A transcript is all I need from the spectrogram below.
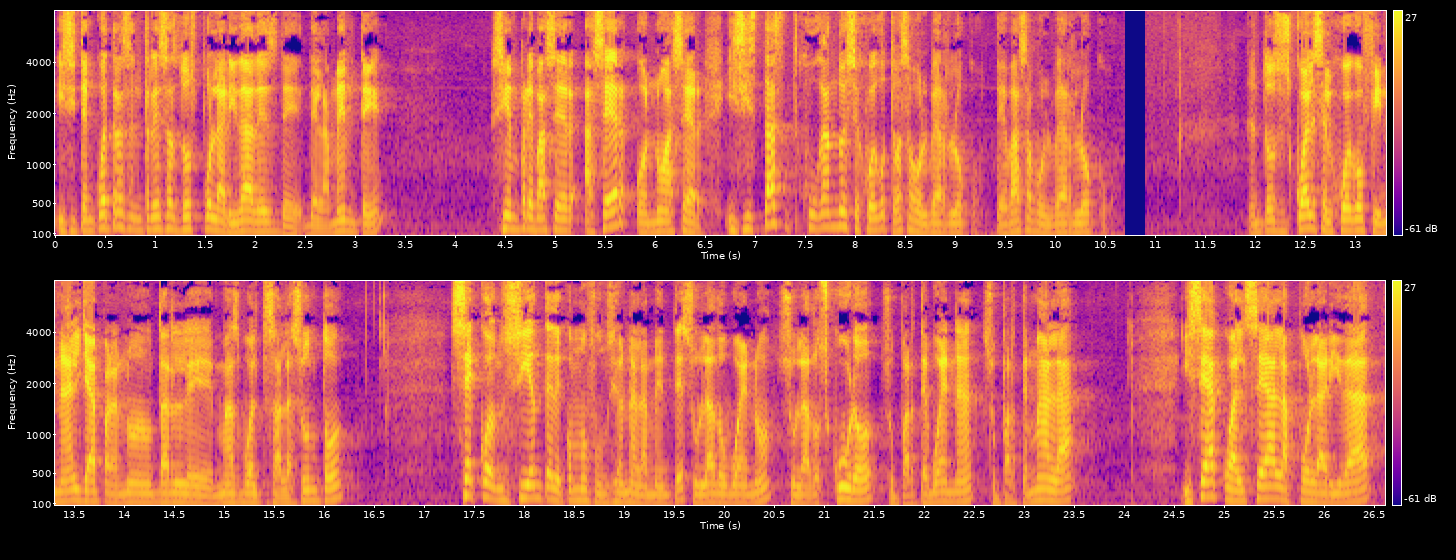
Y si te encuentras entre esas dos polaridades de, de la mente, siempre va a ser hacer o no hacer. Y si estás jugando ese juego, te vas a volver loco. Te vas a volver loco. Entonces, ¿cuál es el juego final ya para no darle más vueltas al asunto? Sé consciente de cómo funciona la mente, su lado bueno, su lado oscuro, su parte buena, su parte mala. Y sea cual sea la polaridad,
